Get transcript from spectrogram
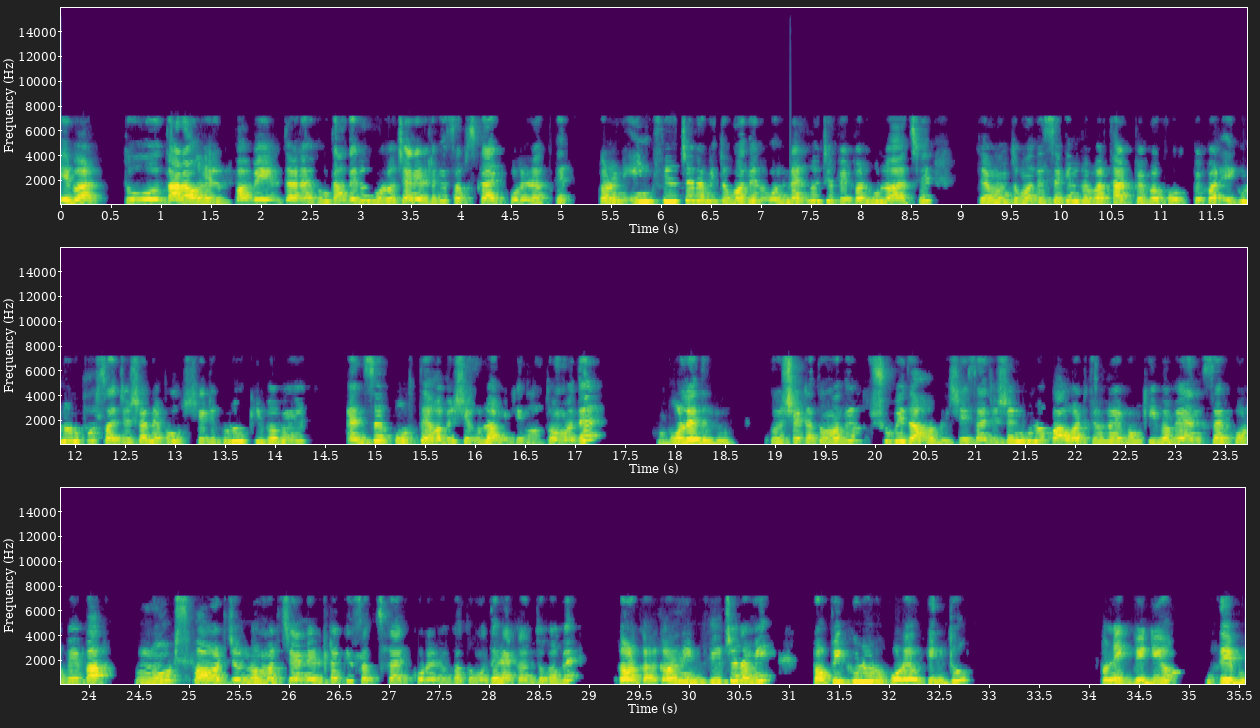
এবার তো তারাও হেল্প পাবে এর দ্বারা এবং তাদেরও বলো চ্যানেলটাকে সাবস্ক্রাইব করে রাখতে। কারণ ইন ফিউচার আমি তোমাদের অন্যান্য যে পেপারগুলো আছে যেমন তোমাদের second paper third paper fourth paper এগুলোর উপর সাজেশন এবং সেগুলো কীভাবে অ্যান্সার করতে হবে সেগুলো আমি কিন্তু তোমাদের বলে দেব। তো সেটা তোমাদের সুবিধা হবে। সেই সাজেশনগুলো পাওয়ার জন্য এবং কীভাবে অ্যান্সার করবে বা নোটস পাওয়ার জন্য আমার চ্যানেলটাকে সাবস্ক্রাইব করে রাখা তোমাদের একান্তভাবে দরকার। কারণ ইন ফিউচার আমি টপিকগুলোর উপরেও কিন্তু অনেক ভিডিও দেব।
